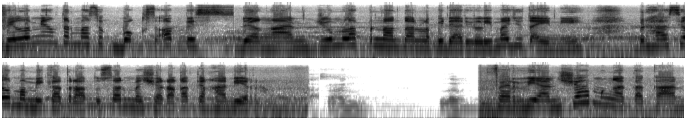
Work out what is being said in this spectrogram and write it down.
Film yang termasuk box office dengan jumlah penonton lebih dari 5 juta ini berhasil memikat ratusan masyarakat yang hadir. Ferdiansyah mengatakan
